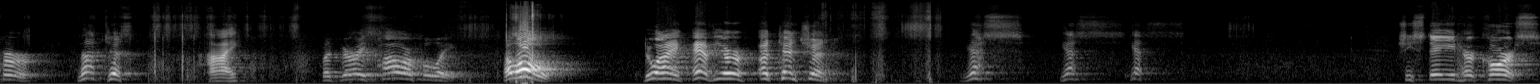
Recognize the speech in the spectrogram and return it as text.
her, not just hi, but very powerfully. Hello! Do I have your attention? Yes, yes, yes. She stayed her course.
